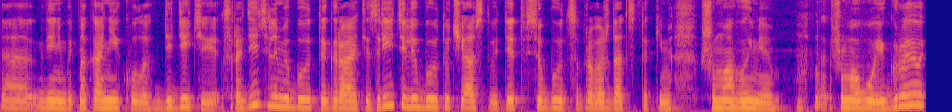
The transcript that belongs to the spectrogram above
э, где-нибудь на каникулах, где дети с родителями будут играть, и зрители будут участвовать. Это все будет сопровождаться такими шумовыми, шумовой игрой.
